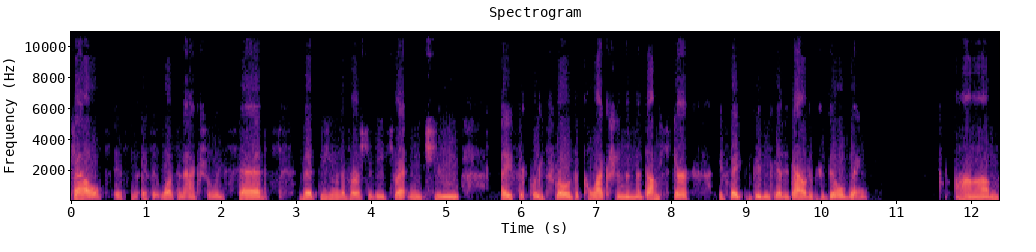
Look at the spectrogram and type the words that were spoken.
felt, if, if it wasn't actually said, that the university threatened to basically throw the collection in the dumpster if they didn't get it out of the building. Um,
